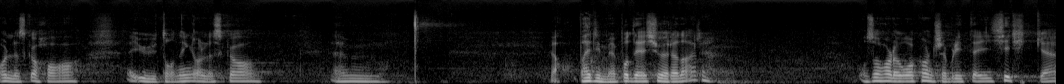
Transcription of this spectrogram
Alle skal ha ei utdanning. Alle skal um, ja, være med på det kjøret der. Og så har det òg kanskje blitt ei kirke,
